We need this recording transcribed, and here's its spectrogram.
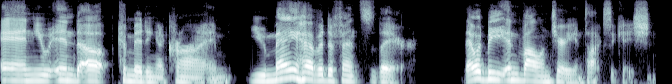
and you end up committing a crime, you may have a defense there. That would be involuntary intoxication.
